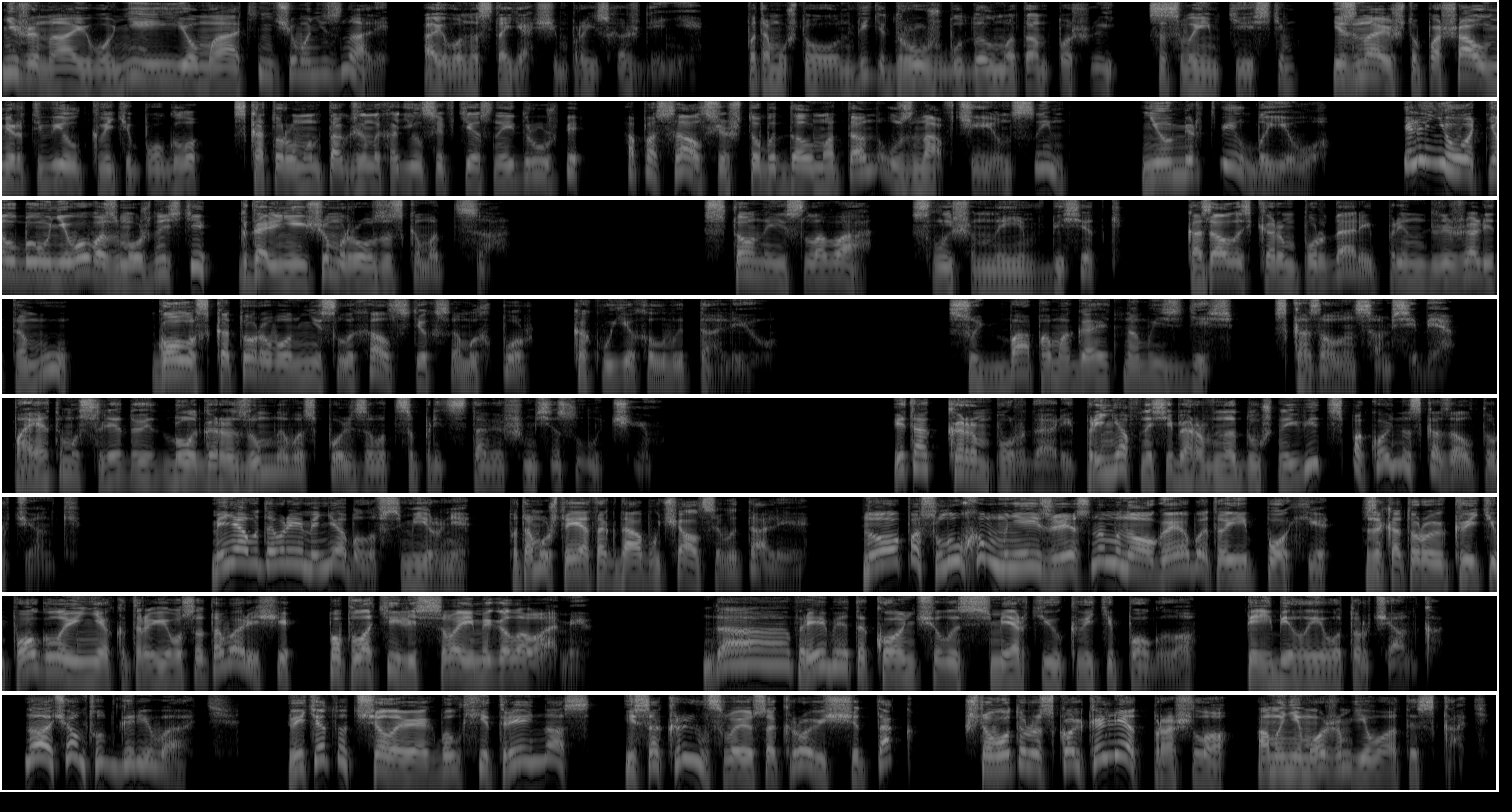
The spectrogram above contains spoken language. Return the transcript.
Ни жена его, ни ее мать ничего не знали о его настоящем происхождении, потому что он, видя дружбу Далматан-Паши со своим тестем и зная, что Паша умертвил Кветипоглу с которым он также находился в тесной дружбе, опасался, чтобы Далматан, узнав, чей он сын, не умертвил бы его или не отнял бы у него возможности к дальнейшим розыскам отца. Стоны и слова, слышанные им в беседке, казалось, Карампурдари принадлежали тому, голос которого он не слыхал с тех самых пор, как уехал в Италию. «Судьба помогает нам и здесь», — сказал он сам себе. «Поэтому следует благоразумно воспользоваться представившимся случаем». Итак, Карампурдари, приняв на себя равнодушный вид, спокойно сказал Турчанке. «Меня в это время не было в Смирне, потому что я тогда обучался в Италии. Но, по слухам, мне известно многое об этой эпохе, за которую Квитипогло и некоторые его сотоварищи поплатились своими головами. Да, время это кончилось смертью Квитипогло, перебила его Турчанка. Но о чем тут горевать? Ведь этот человек был хитрей нас и сокрыл свое сокровище так, что вот уже сколько лет прошло, а мы не можем его отыскать.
